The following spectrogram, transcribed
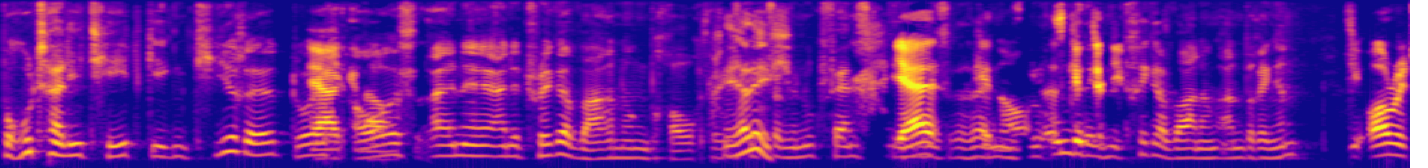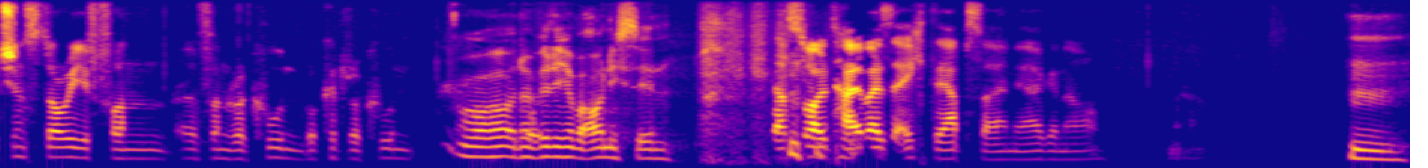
Brutalität gegen Tiere durchaus ja, genau. eine, eine Triggerwarnung braucht. Also Ehrlich? Es gibt genug Fans, die ja, genau. unbedingt eine Triggerwarnung anbringen. Die Origin Story von, äh, von Raccoon, Rocket Raccoon. Oh, da will ich aber auch nicht sehen. Das soll teilweise echt derb sein, ja, genau. Ja. Hm.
